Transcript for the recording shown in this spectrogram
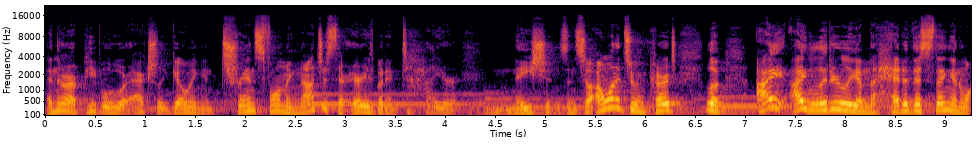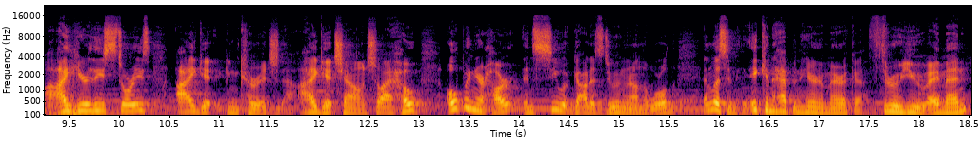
And there are people who are actually going and transforming not just their areas, but entire nations. And so I wanted to encourage look, I, I literally am the head of this thing. And when I hear these stories, I get encouraged, I get challenged. So I hope, open your heart and see what God is doing around the world. And listen, it can happen here in America through you. Amen.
